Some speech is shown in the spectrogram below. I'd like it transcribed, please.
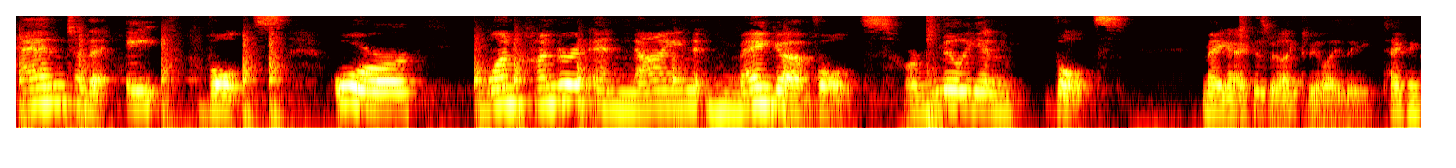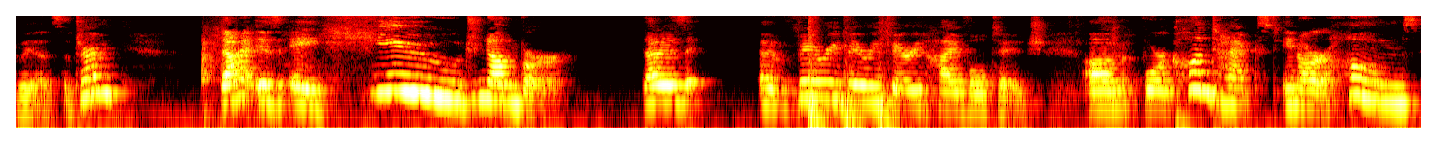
10 to the 8th volts, or 109 megavolts, or million volts. Mega, because we like to be lazy. Technically, that's the term. That is a huge number. That is a very, very, very high voltage. Um, for context, in our homes,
